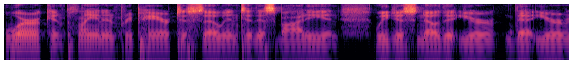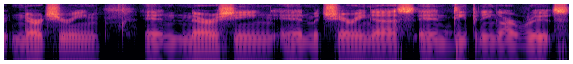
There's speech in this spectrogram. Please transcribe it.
work and plan and prepare to sow into this body. And we just know that you're that you're nurturing and nourishing and maturing us and deepening our roots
